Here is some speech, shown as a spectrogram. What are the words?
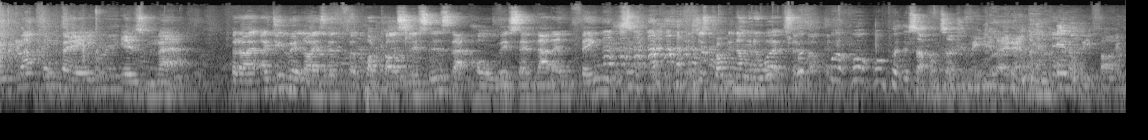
Apple Pay is meh. But I, I do realise that for podcast listeners, that whole this end, that end thing is, is just probably not going to work so well. We'll, we'll, we'll put this up on social media later. It'll be fine.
